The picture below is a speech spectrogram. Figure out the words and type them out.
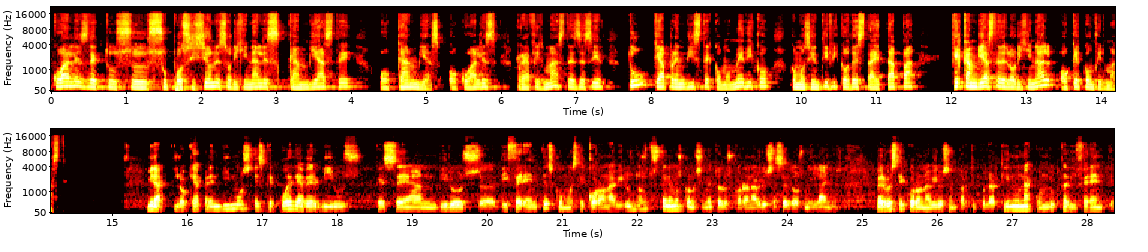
¿cuáles de tus suposiciones originales cambiaste o cambias o cuáles reafirmaste? Es decir, tú qué aprendiste como médico, como científico de esta etapa, ¿qué cambiaste del original o qué confirmaste? Mira, lo que aprendimos es que puede haber virus que sean virus uh, diferentes, como este coronavirus. Nosotros tenemos conocimiento de los coronavirus hace 2000 años, pero este coronavirus en particular tiene una conducta diferente,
